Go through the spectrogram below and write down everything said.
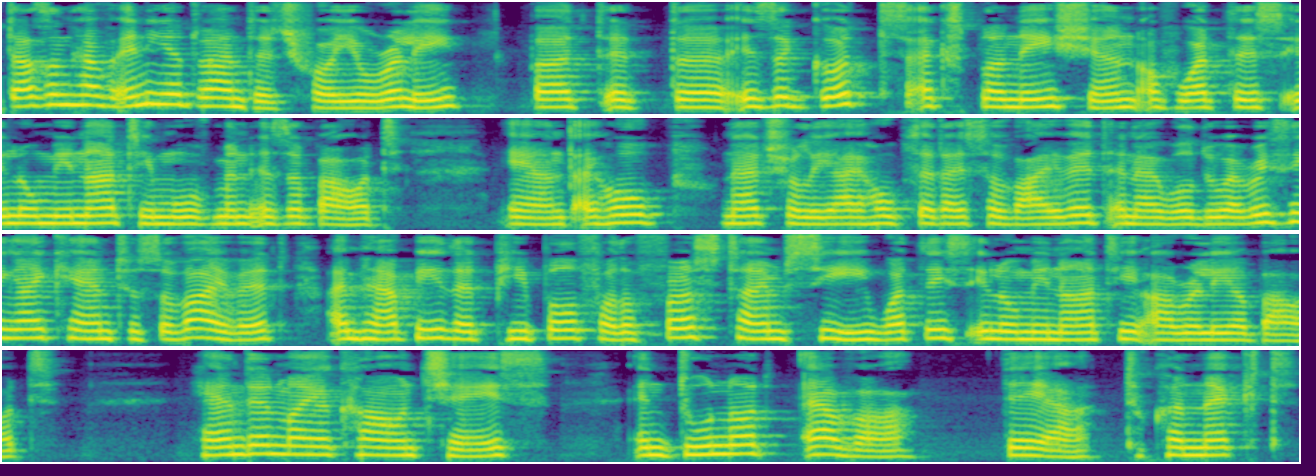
doesn't have any advantage for you, really but it uh, is a good explanation of what this Illuminati movement is about. And I hope, naturally, I hope that I survive it and I will do everything I can to survive it. I'm happy that people for the first time see what these Illuminati are really about. Hand in my account, Chase, and do not ever dare to connect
